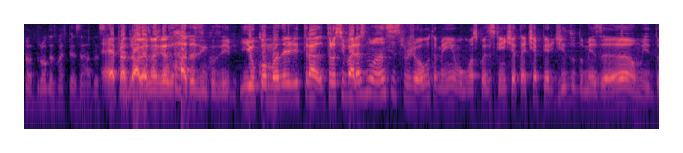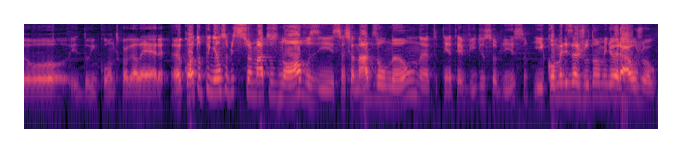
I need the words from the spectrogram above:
Para drogas mais pesadas. É, para drogas mais pesadas, inclusive. E o Commander ele trouxe várias nuances pro jogo também, algumas coisas que a gente até tinha perdido do mesão e do, e do encontro com a galera. qual a tua opinião sobre esses formatos novos e sancionados ou não, né? Tu tem até vídeos sobre isso. E como eles ajudam a melhorar o jogo.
